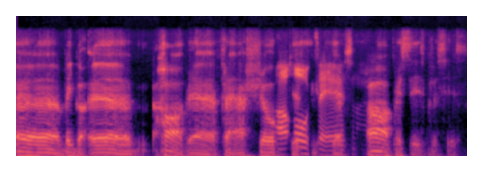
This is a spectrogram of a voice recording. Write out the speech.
uh, vega, uh, havrefräsch och... ja, och det Ja, precis, precis.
